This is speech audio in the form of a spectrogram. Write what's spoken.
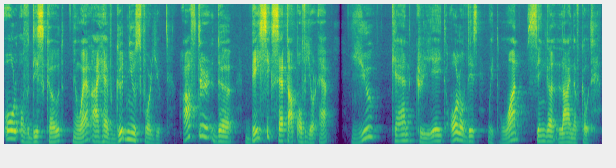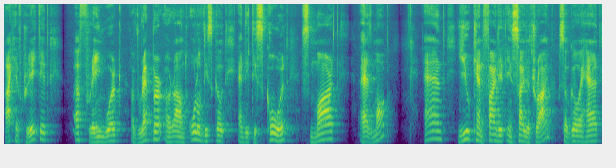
all of this code, well, I have good news for you. After the basic setup of your app, you can create all of this with one single line of code. I have created a framework, a wrapper around all of this code, and it is called Smart AdMob. And you can find it inside the tribe. So go ahead.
